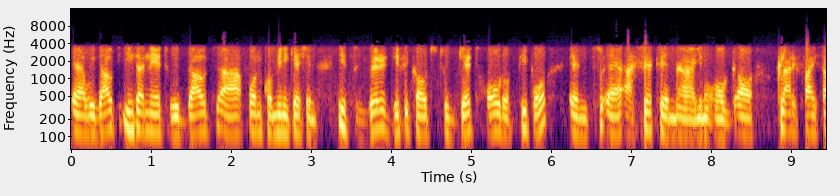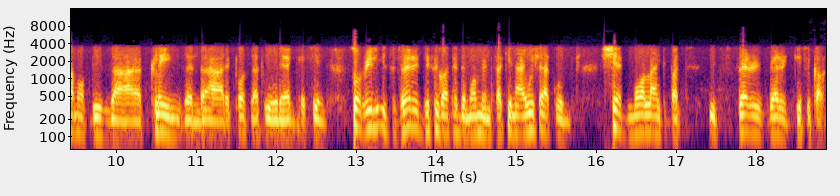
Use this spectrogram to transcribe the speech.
Uh, without internet, without uh, phone communication, it's very difficult to get hold of people and uh, ascertain, uh, you know, or, or clarify some of these uh, claims and uh, reports that we would have received. So really, it's very difficult at the moment. Sakin, I wish I could shed more light, but it's very, very difficult.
